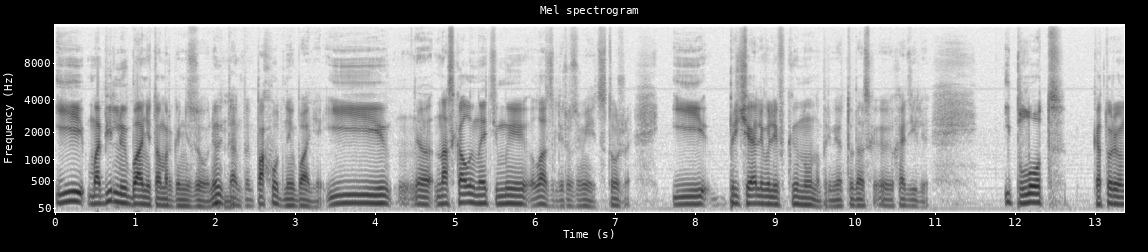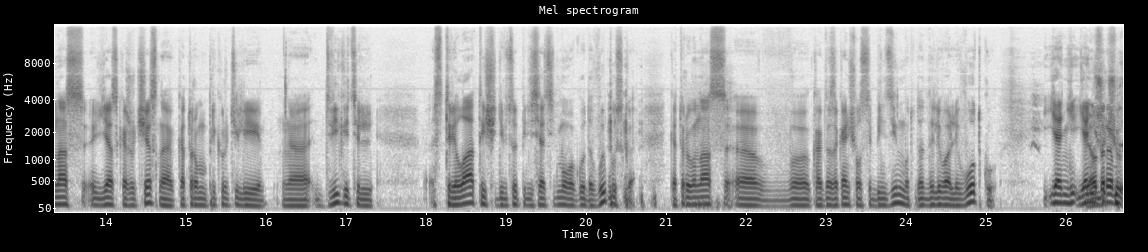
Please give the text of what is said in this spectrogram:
И мобильную баню там организовали, ну, там, там походные бани. И э, на скалы на эти мы лазали, разумеется, тоже. И причаливали в Кыну, например, туда э, ходили. И плод который у нас, я скажу честно, к которому прикрутили э, двигатель «Стрела» 1957 года выпуска, который у нас, э, в, когда заканчивался бензин, мы туда доливали водку, я не, я не шучу,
